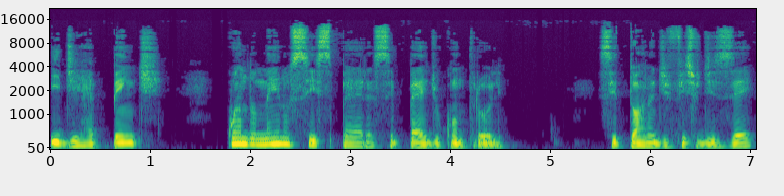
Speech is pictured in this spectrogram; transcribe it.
e de repente, quando menos se espera, se perde o controle. Se torna difícil dizer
